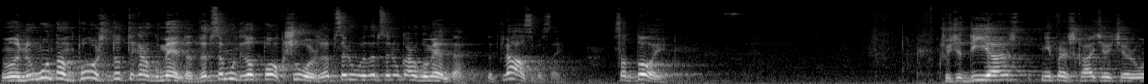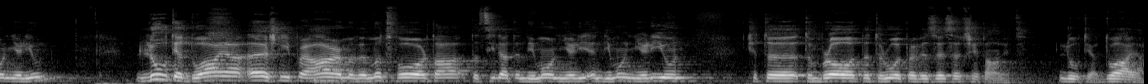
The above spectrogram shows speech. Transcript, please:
Domethënë nuk mund ta mposhtë dot tek argumentet, dhe pse mund të thotë po kështu është, dhe pse nuk, dhe pse, nuk ka argumente. Do të flasë pastaj. Sa të dojë. Kështu që dija është një prej shkaqeve që e ruan njeriun. Lutja duaja është një prej armëve më të forta, të cilat e ndihmon njeriu, e ndihmon njeriun që të të mbrohet dhe të ruhet prej vesveseve të shejtanit. Lutja, duaja.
